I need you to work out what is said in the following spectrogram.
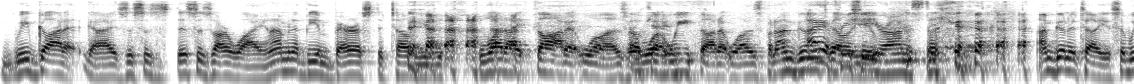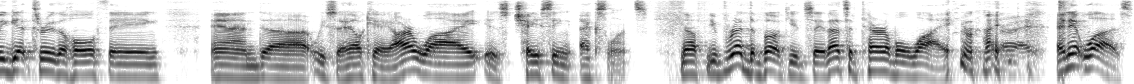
We've got it, guys. This is this is our why, and I'm going to be embarrassed to tell you what I thought it was or okay. what we thought it was, but I'm going to tell you. I appreciate your honesty. I'm going to tell you. So we get through the whole thing, and uh, we say, okay, our why is chasing excellence. Now, if you've read the book, you'd say that's a terrible why, right? right. And it was.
